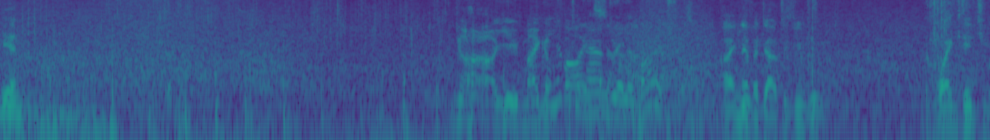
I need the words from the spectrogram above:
Bien. Oh, you make a We looked fine around your sailor. laboratory. I never doubted you would. But why did you?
